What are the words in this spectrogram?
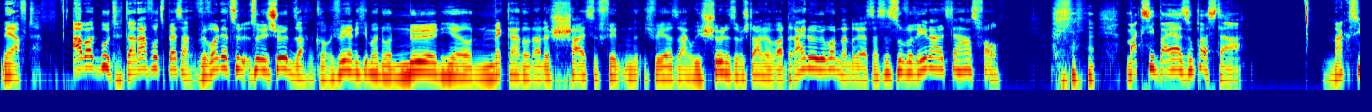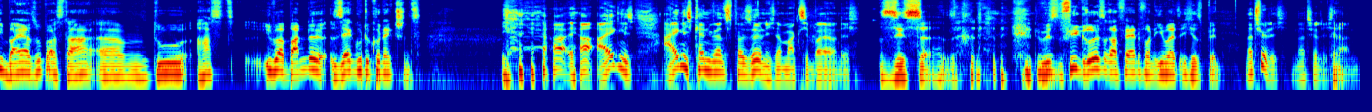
Nervt. Aber gut, danach wird's besser. Wir wollen ja zu, zu den schönen Sachen kommen. Ich will ja nicht immer nur nölen hier und meckern und alles Scheiße finden. Ich will ja sagen, wie schön es im Stadion war. 3-0 gewonnen, Andreas. Das ist souveräner als der HSV. Maxi Bayer Superstar. Maxi Bayer Superstar, ähm, du hast über Bande sehr gute Connections. Ja, ja, eigentlich, eigentlich kennen wir uns persönlich, der Maxi Bayer und ich. Sisse. Du bist ein viel größerer Fan von ihm, als ich es bin. Natürlich, natürlich. Nein.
